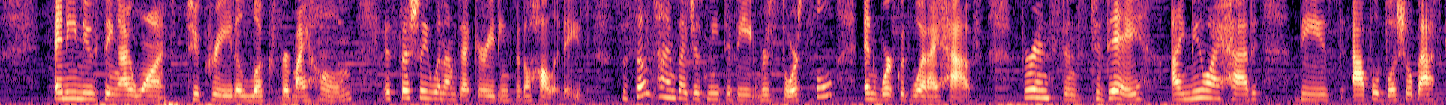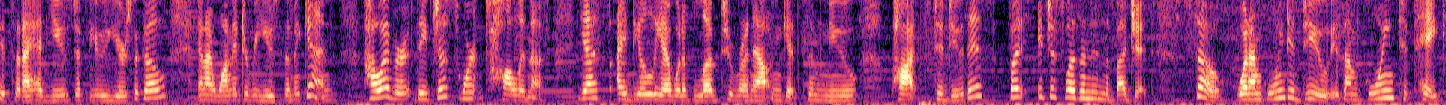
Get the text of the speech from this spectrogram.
any new thing I want to create a look for my home, especially when I'm decorating for the holidays. So sometimes I just need to be resourceful and work with what I have. For instance, today I knew I had these apple bushel baskets that I had used a few years ago and I wanted to reuse them again. However, they just weren't tall enough. Yes, ideally I would have loved to run out and get some new pots to do this, but it just wasn't in the budget. So what I'm going to do is I'm going to take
